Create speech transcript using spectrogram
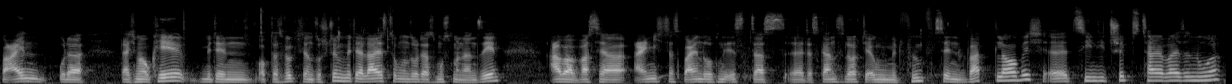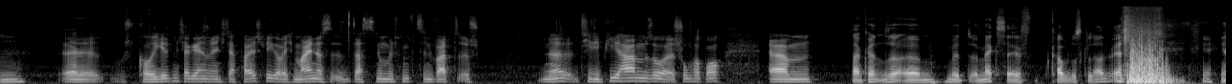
Beein oder sag ich mal, okay, mit den, ob das wirklich dann so stimmt mit der Leistung und so, das muss man dann sehen. Aber was ja eigentlich das Beeindruckende ist, dass äh, das Ganze läuft ja irgendwie mit 15 Watt, glaube ich, äh, ziehen die Chips teilweise nur. Mhm. Äh, korrigiert mich da gerne, wenn ich da falsch liege, aber ich meine, dass, dass sie nur mit 15 Watt äh, ne, TDP haben, so äh, Stromverbrauch. Ähm, Dann könnten sie ähm, mit MagSafe kabellos geladen werden.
